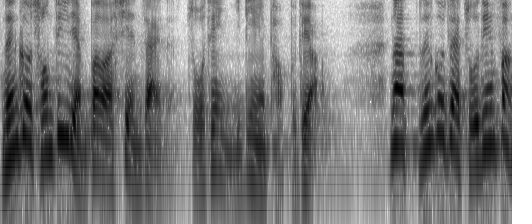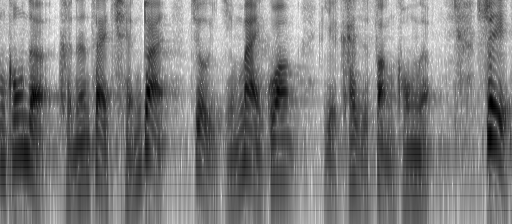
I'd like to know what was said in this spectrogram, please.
能够从低点报到现在的，昨天一定也跑不掉。那能够在昨天放空的，可能在前段就已经卖光，也开始放空了。所以，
